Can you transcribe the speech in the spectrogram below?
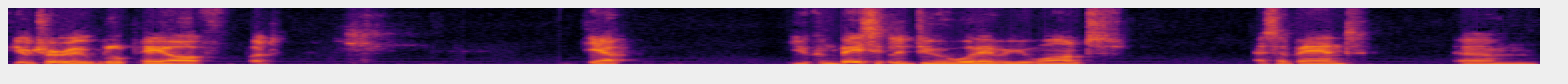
future, it will pay off. But yeah, you can basically do whatever you want as a band um,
